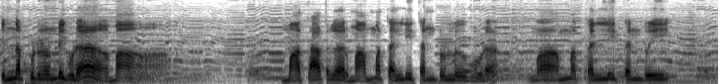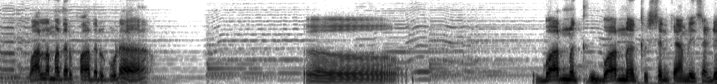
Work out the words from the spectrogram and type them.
చిన్నప్పటి నుండి కూడా మా మా తాతగారు మా అమ్మ తల్లి తండ్రులు కూడా మా అమ్మ తల్లి తండ్రి వాళ్ళ మదర్ ఫాదర్ కూడా బార్న్ బార్న్ క్రిస్టియన్ ఫ్యామిలీస్ అండి.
